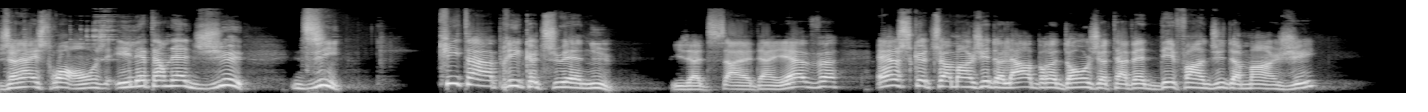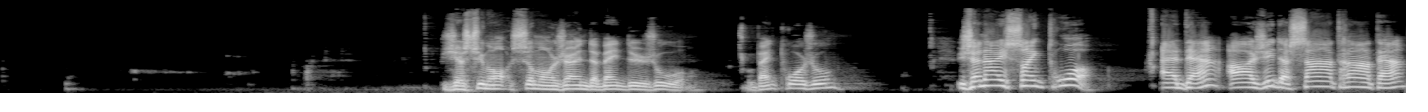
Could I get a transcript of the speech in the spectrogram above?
Genèse 3, 11. Et l'éternel Dieu dit, qui t'a appris que tu es nu? Il a dit ça à Adam et Ève. Est-ce que tu as mangé de l'arbre dont je t'avais défendu de manger? Je suis sur mon jeûne de 22 jours. 23 jours? Genèse 5.3. Adam, âgé de 130 ans,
